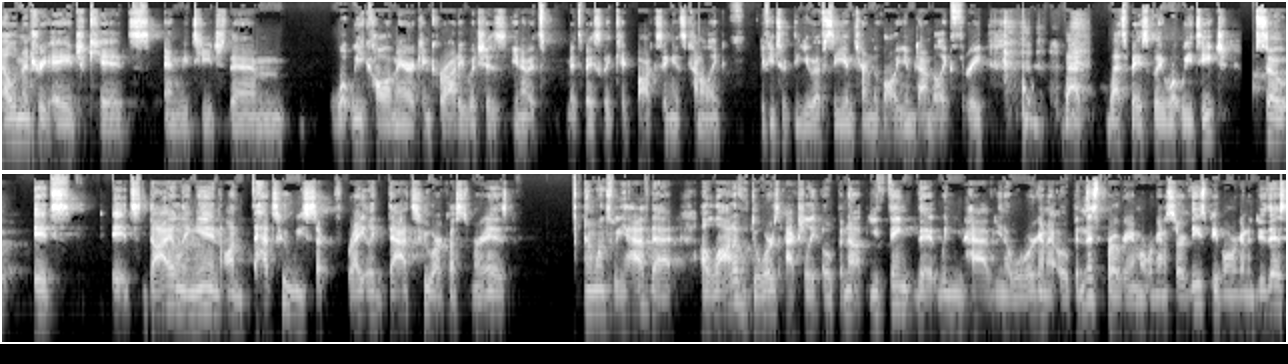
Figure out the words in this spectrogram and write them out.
elementary age kids and we teach them what we call american karate which is you know it's it's basically kickboxing it's kind of like if you took the UFC and turned the volume down to like three, that that's basically what we teach. So it's it's dialing in on that's who we serve, right? Like that's who our customer is. And once we have that, a lot of doors actually open up. You think that when you have, you know, well, we're going to open this program or we're going to serve these people and we're going to do this,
